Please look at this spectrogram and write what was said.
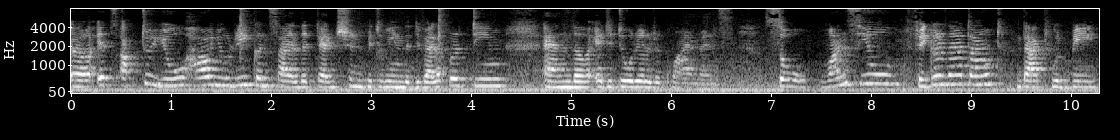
uh, it's up to you how you reconcile the tension between the developer team and the editorial requirements. So once you figure that out, that would be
